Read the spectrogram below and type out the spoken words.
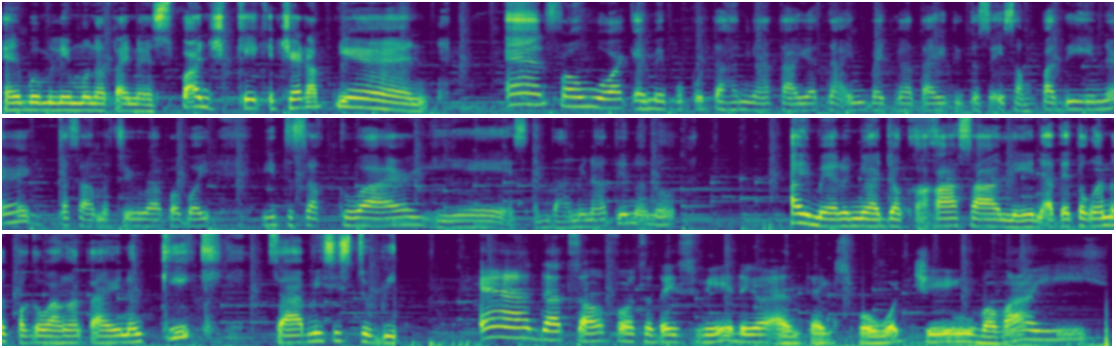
And bumili muna tayo ng sponge cake. at charap niyan. And from work, eh, may pupuntahan nga tayo at na-invite nga tayo dito sa isang pa-dinner kasama si Rapa Boy dito sa choir. Yes, ang dami natin ano. Ay, meron nga diyang kakasalin at ito nga nagpagawa nga tayo ng cake sa Mrs. To. That's all for today's video and thanks for watching. Bye-bye!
